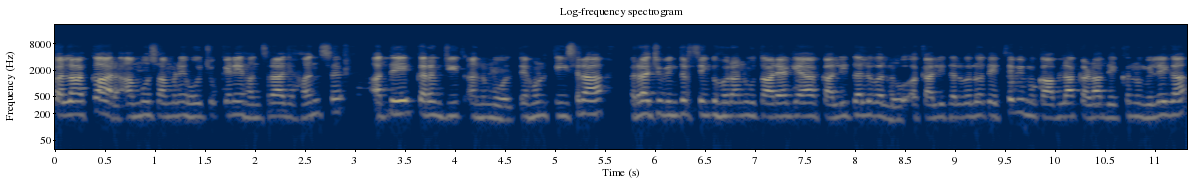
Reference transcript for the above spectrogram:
ਕਲਾਕਾਰ ਆਮੋ ਸਾਹਮਣੇ ਹੋ ਚੁੱਕੇ ਨੇ, ਹੰਸਰਾਜ ਹੰਸ ਅਤੇ ਕਰਮਜੀਤ ਅਨਮੋਲ ਤੇ ਹੁਣ ਤੀਸਰਾ ਰਜਵਿੰਦਰ ਸਿੰਘ ਹੋਰਾਂ ਨੂੰ ਉਤਾਰਿਆ ਗਿਆ ਅਕਾਲੀ ਦਲ ਵੱਲੋਂ, ਅਕਾਲੀ ਦਲ ਵੱਲੋਂ ਤੇ ਇੱਥੇ ਵੀ ਮੁਕਾਬਲਾ ਕੜਾ ਦੇਖਣ ਨੂੰ ਮਿਲੇਗਾ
